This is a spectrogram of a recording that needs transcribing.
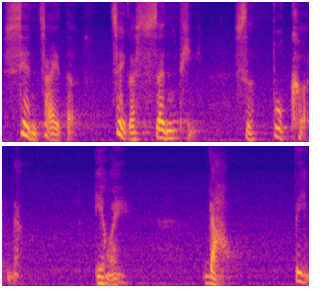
现在的这个身体。是不可能，因为老病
